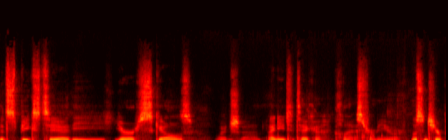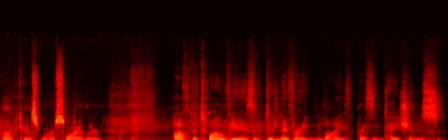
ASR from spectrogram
it speaks to the your skills, which uh, I need to take a class from you or listen to your podcast more so I learn. After 12 years of delivering live presentations,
